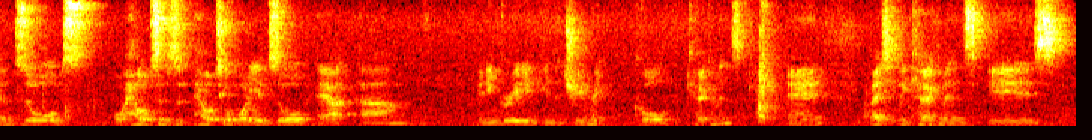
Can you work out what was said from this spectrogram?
absorbs or helps helps your body absorb out um, an ingredient in the turmeric called curcumins, and basically curcumins is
